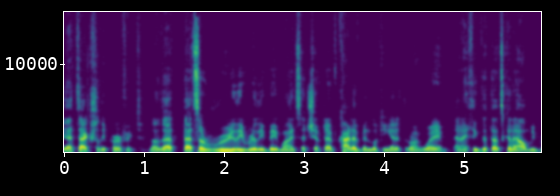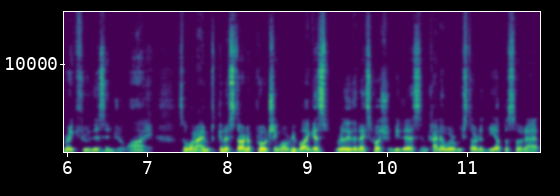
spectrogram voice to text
That's actually perfect. No, that that's a really really big mindset shift. I've kind of been looking at it the wrong way, and I think that that's going to help me break through this in July. So when I'm going to start approaching more people, I guess really the next question would be this, and kind of where we started the episode at.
